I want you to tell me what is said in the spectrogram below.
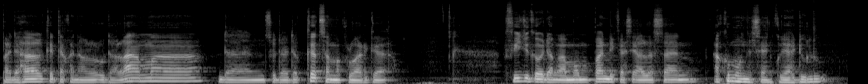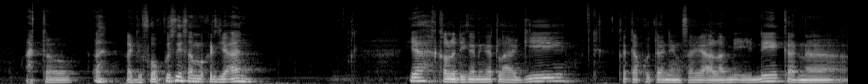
Padahal kita kenal udah lama dan sudah deket sama keluarga. Vi juga udah gak mempan dikasih alasan, aku mau nyelesain kuliah dulu. Atau, eh lagi fokus nih sama kerjaan. Ya, kalau diingat-ingat lagi, ketakutan yang saya alami ini karena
